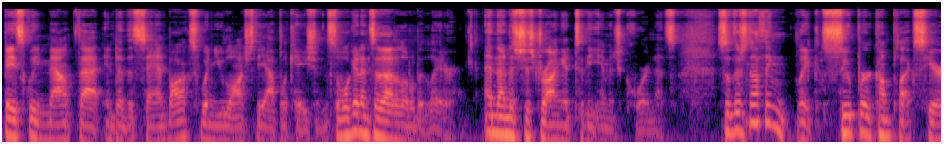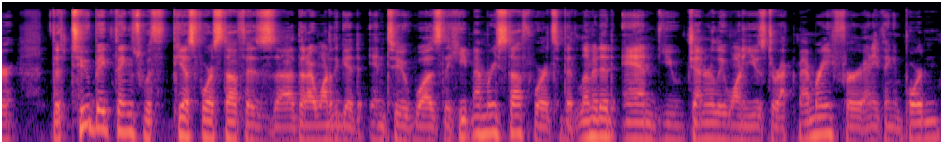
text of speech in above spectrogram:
basically mount that into the sandbox when you launch the application. So we'll get into that a little bit later. And then it's just drawing it to the image coordinates. So there's nothing like super complex here. The two big things with PS4 stuff is uh, that I wanted to get into was the heap memory stuff where it's a bit limited and you generally want to use direct memory for anything important.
